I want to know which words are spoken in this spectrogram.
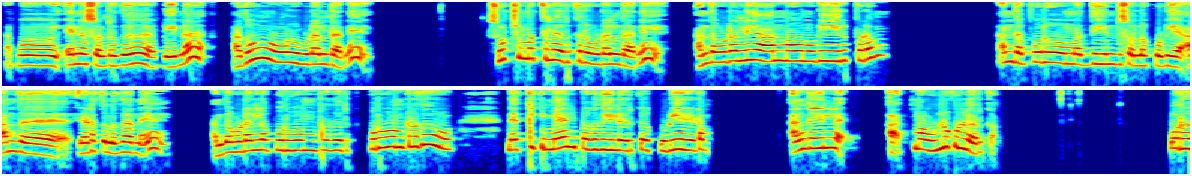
அப்போ என்ன சொல்றது அப்படின்னா அதுவும் உடல் தானே? சூட்சுமத்துல இருக்கிற உடல் தானே? அந்த உடல்லையும் ஆன்மாவினுடைய இருப்பிடம் அந்த புருவ மத்தின்னு சொல்லக்கூடிய அந்த இடத்துல தானே? அந்த உடல்ல புருவம்ன்றது இருக்கு. பூர்வம்ன்றது நெத்திக்கு மேல் பகுதியில் இருக்கக்கூடிய இடம். அங்க இல்லை. ஆத்மா உள்ளுக்குள்ள இருக்கான். ஒரு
